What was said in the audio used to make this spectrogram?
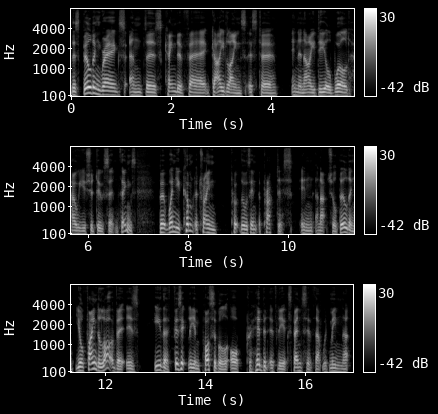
There's building regs and there's kind of uh, guidelines as to, in an ideal world, how you should do certain things. But when you come to try and put those into practice in an actual building, you'll find a lot of it is either physically impossible or prohibitively expensive. That would mean that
